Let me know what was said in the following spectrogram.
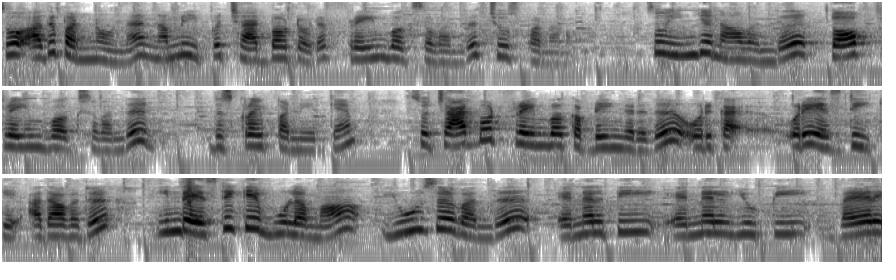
ஸோ அது பண்ணோன்னே நம்ம இப்போ சேட்பாட்டோட ஃப்ரேம் ஒர்க்ஸை வந்து சூஸ் பண்ணணும். ஸோ இங்கே நான் வந்து டாப் ஃப்ரேம் ஒர்க்ஸை வந்து டிஸ்கிரைப் பண்ணியிருக்கேன். ஸோ சேட்பாட் ஃப்ரேம் ஒர்க் அப்படிங்கிறது ஒரு க ஒரு எஸ்டிகே அதாவது இந்த எஸ்டிகே மூலமாக யூஸர் வந்து என்எல்பி என்எல்யூபி வேறு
